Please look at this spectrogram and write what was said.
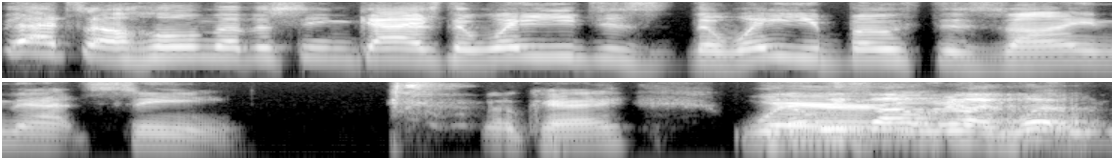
that's a whole nother scene, guys. The way you just the way you both design that scene. Okay. Where you know, we thought we are like, what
